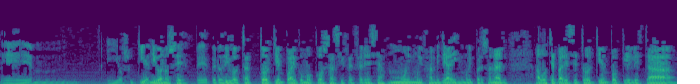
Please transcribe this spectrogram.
eh, y o su tía, digo, no sé, eh, pero digo, está todo el tiempo hay como cosas y referencias muy, muy familiares y muy personales. ¿A vos te parece todo el tiempo que él está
